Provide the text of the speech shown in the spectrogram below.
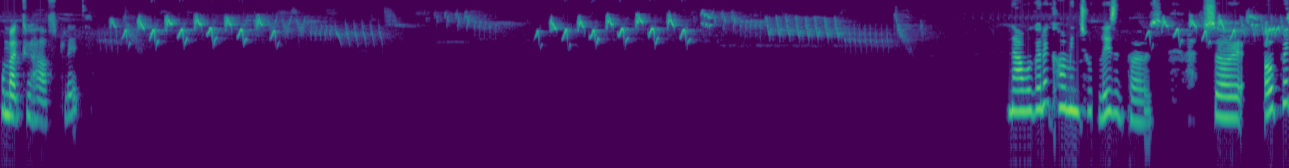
Come back to half split. Now we're going to come into lizard pose. So Open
